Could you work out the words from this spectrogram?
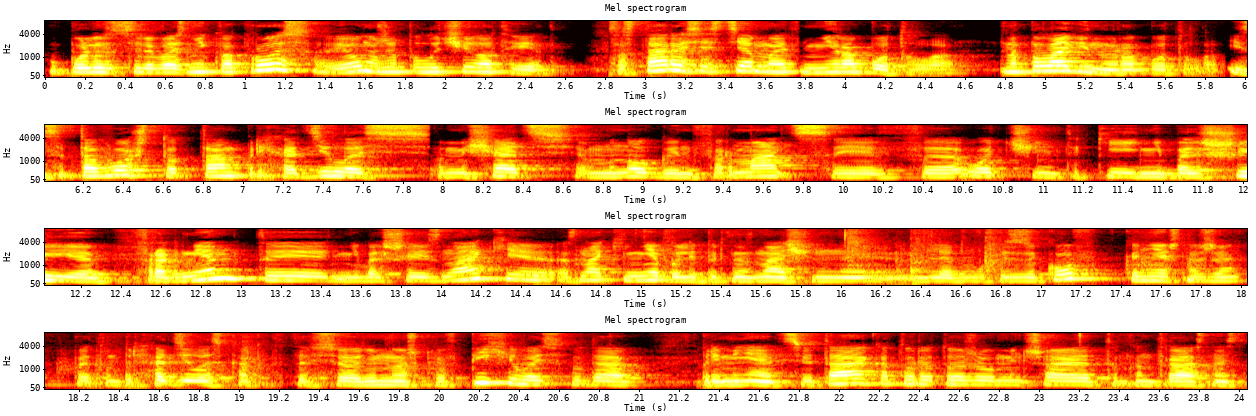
у пользователя возник вопрос, и он уже получил ответ. Со старой системой это не работало. Наполовину работало. Из-за того, что там приходилось помещать много информации в очень такие небольшие фрагменты, небольшие знаки. Знаки не были предназначены для двух языков, конечно же. Поэтому приходилось как-то это все немножко впихивать туда применять цвета, которые тоже уменьшают контрастность.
